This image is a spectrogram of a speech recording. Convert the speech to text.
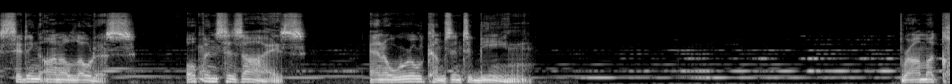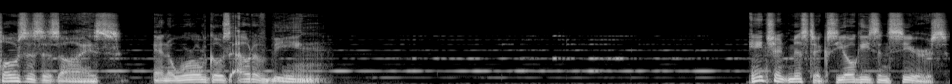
sitting on a lotus, opens his eyes, and a world comes into being. Brahma closes his eyes, and a world goes out of being. Ancient mystics, yogis, and seers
